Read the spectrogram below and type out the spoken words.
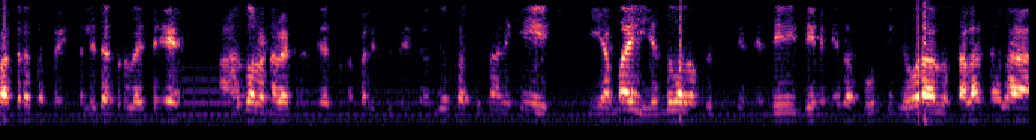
భద్రతపై తల్లిదండ్రులు అయితే ఆందోళన వ్యక్తం చేస్తున్న పరిస్థితి అయితే ఉంది. ప్రస్తుతానికి ఈ అమ్మాయి ఎందువల్ల మృతి చెందింది? దీని మీద పూర్తి వివరాలు కళాశాల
